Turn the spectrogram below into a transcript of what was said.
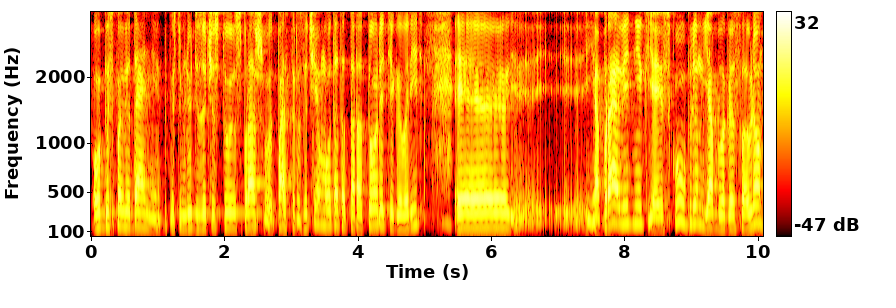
об исповедании, допустим, люди зачастую спрашивают, пастор, зачем вот это тараторить и говорить, э, я праведник, я искуплен, я благословлен.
